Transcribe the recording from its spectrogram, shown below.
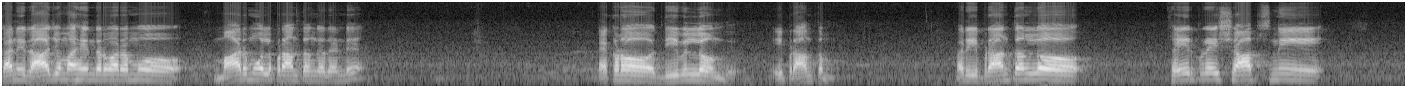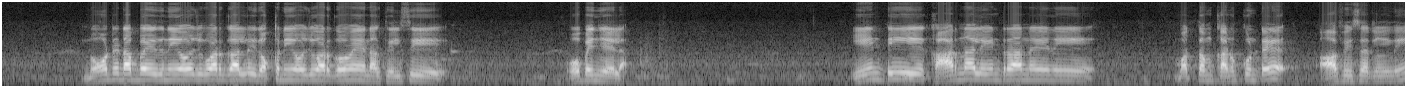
కానీ రాజమహేంద్రవరము మారుమూల ప్రాంతం కదండి. ఎక్కడో దీవుల్లో ఉంది ఈ ప్రాంతం. మరి ఈ ప్రాంతంలో ఫెయిర్ ప్రైస్ షాప్స్ని నూట డెబ్బై ఐదు నియోజకవర్గాల్లో ఇది ఒక్క నియోజకవర్గమే నాకు తెలిసి ఓపెన్ చేయాల. ఏంటి కారణాలు ఏంట్రా అని మొత్తం కనుక్కుంటే ఆఫీసర్లని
